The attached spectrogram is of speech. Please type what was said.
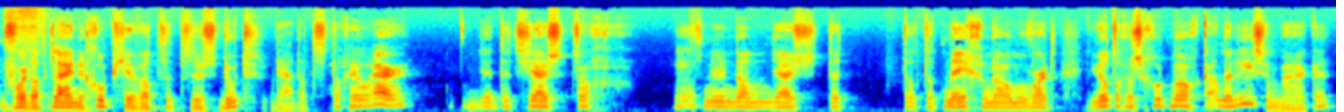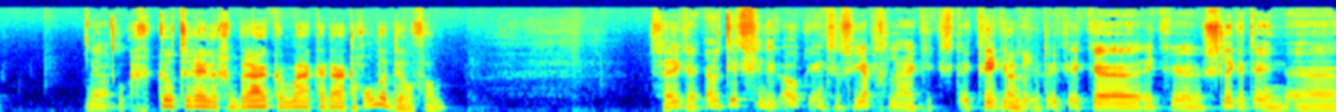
Voor dat kleine groepje wat het dus doet, ja, dat is toch heel raar. Dat is juist toch, Hm. als nu en dan juist dat, dat het meegenomen wordt. Je wilt toch een zo goed mogelijke analyse maken? Ja, Culturele gebruiken maken daar toch onderdeel van? zeker. Oh, dit vind ik ook interessant. Je hebt gelijk. Ik, ik, het, ik, ik, eh, ik eh, slik het in. eh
